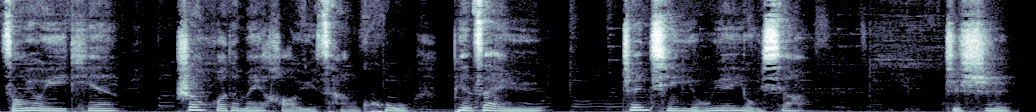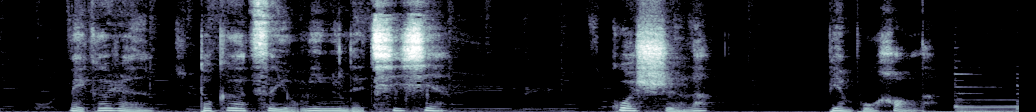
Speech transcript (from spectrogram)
总有一天，生活的美好与残酷便在于，真情永远有效，只是每个人。都各自有命运的期限，过时了，便不后了。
